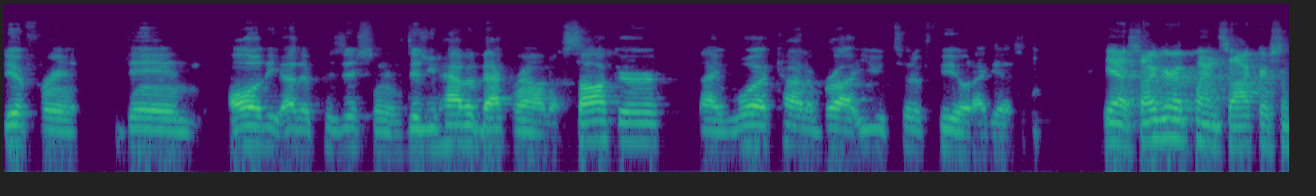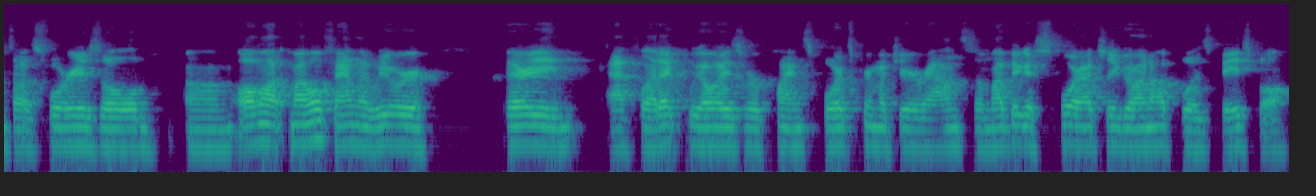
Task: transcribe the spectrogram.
different than all the other positions. Did you have a background of soccer? Like what kind of brought you to the field? I guess. Yeah, so I grew up playing soccer since I was four years old. Um, all my, my whole family, we were very athletic. We always were playing sports pretty much year round. So my biggest sport actually growing up was baseball.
